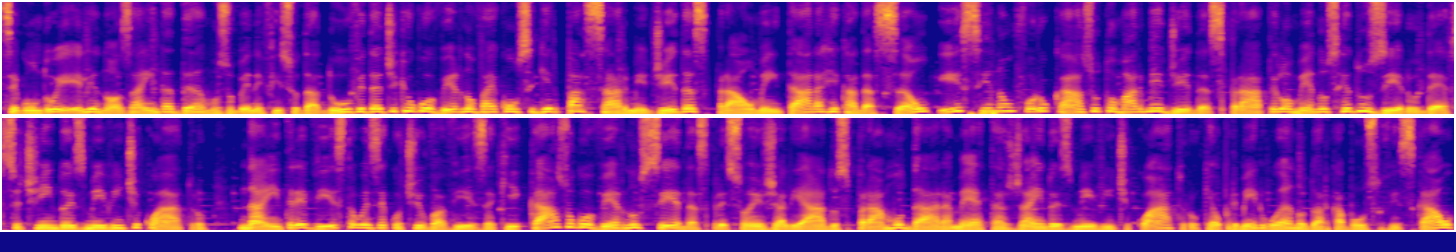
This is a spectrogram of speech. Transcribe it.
Segundo ele, nós ainda damos o benefício da dúvida de que o governo vai conseguir passar medidas para aumentar a arrecadação e, se não for o caso, tomar medidas para pelo menos reduzir o déficit em 2024. Na entrevista, o executivo avisa que, caso o governo ceda às pressões de aliados para mudar a meta já em 2024, que é o primeiro ano do arcabouço fiscal,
